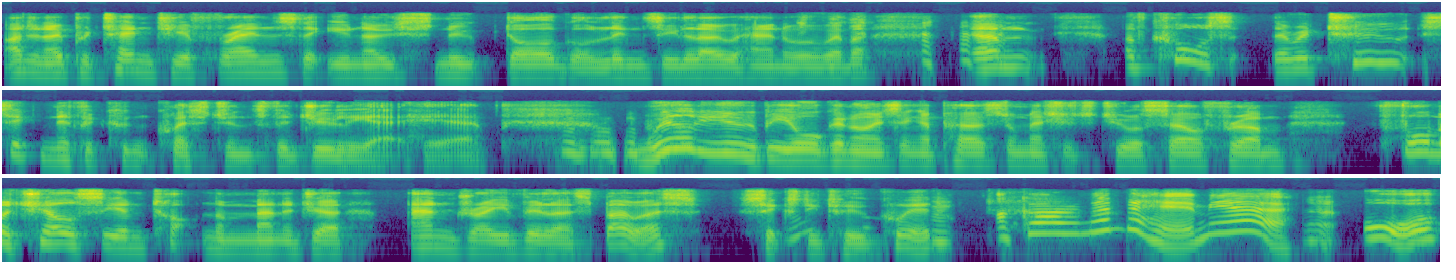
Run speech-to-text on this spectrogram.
I don't know, pretend to your friends that you know Snoop Dogg or Lindsay Lohan or whoever. um, of course, there are two significant questions for Juliet here. Will you be organising a personal message to yourself from former Chelsea and Tottenham manager Andre Villas-Boas, 62 quid, I can't remember him. Yeah. yeah, or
